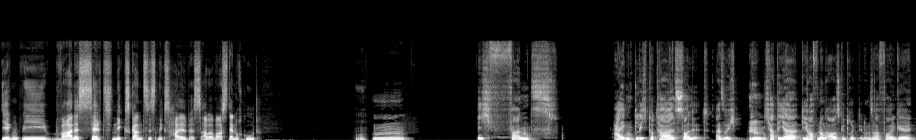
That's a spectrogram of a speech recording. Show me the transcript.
irgendwie war das Set nix Ganzes, nix Halbes, aber war es dennoch gut? Hm. Ich fand's eigentlich total solid. Also ich, ich hatte ja die Hoffnung ausgedrückt in unserer Folge,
